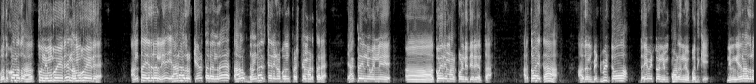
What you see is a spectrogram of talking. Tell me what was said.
ಬದುಕೋದು ಹಕ್ಕು ನಿಮಗೂ ಇದೆ, ನಮಗೂ ಇದೆ. ಅಂತ ಇದರಲ್ಲಿ ಯಾರಾದ್ರೂ ಕೇಳ್ತಾರೆ ಅಂದ್ರೆ ತಾಲೂಕ್ ದಂಡಾಧಿಕಾರಿಗಳು ಬಂದು ಪ್ರಶ್ನೆ ಮಾಡ್ತಾರೆ. ಯಾಕ್ರೆ ನೀವು ಇಲ್ಲಿ ಅಕ್ವೈರಿ ಮಾಡ್ಕೊಂಡಿದ್ದೀರಿ ಅಂತ? ಅರ್ಥವಾಯ್ತಾ? ಅದನ್ನ ಬಿಟ್ಬಿಟ್ಟು ದಯವಿಟ್ಟು ಪಾಡು ನೀವು ಬದುಕಿ. ನಿಮ್ಗೆ ಏನಾದ್ರೂ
